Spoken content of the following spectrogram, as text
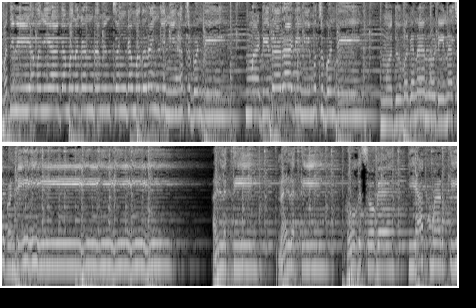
ಮದುವೆಯ ಮನೆಯಾಗ ಮನಗಂಡ ಮಿಂಚಂಗ ಮದರಂಗಿ ನೀ ಹಚ್ಚುಗೊಂಡಿ ಮಾಡಿದ ರಾಡಿ ನೀ ಮುಚ್ಚುಗೊಂಡಿ ಮಧು ಮಗನ ನೋಡಿ ನಾಚುಗೊಂಡಿ. ಅಳ್ಳತಿ, ನಳ್ಳತಿ, ಹೋಗಸೋಗ ಯಾಕ್ ಮಾಡ್ತಿ?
